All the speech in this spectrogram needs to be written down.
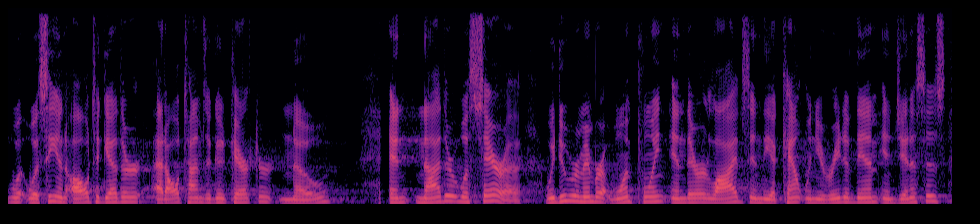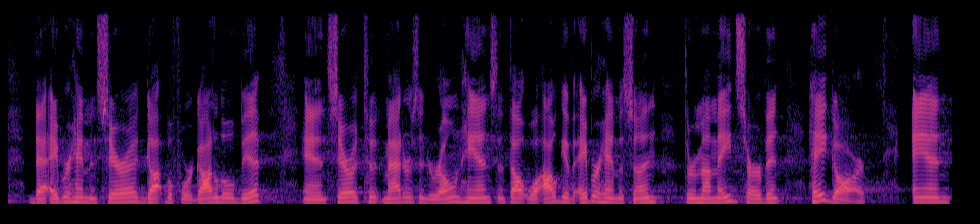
was he an altogether at all times a good character? No. And neither was Sarah. We do remember at one point in their lives, in the account when you read of them in Genesis, that Abraham and Sarah got before God a little bit, and Sarah took matters into her own hands and thought, well, I'll give Abraham a son through my maidservant Hagar. And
